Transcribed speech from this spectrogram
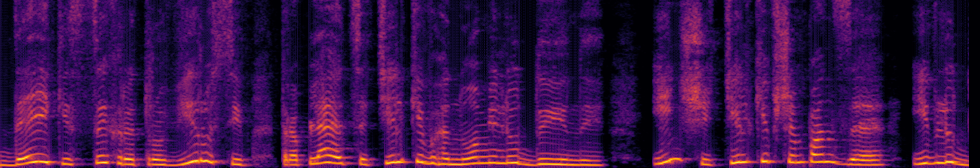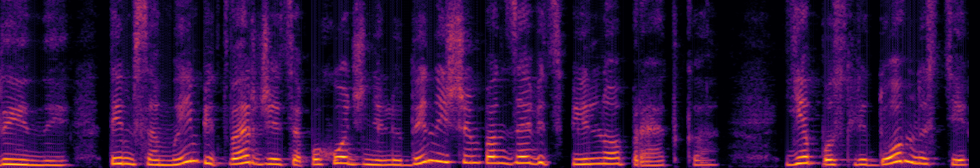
Деякі з цих ретровірусів трапляються тільки в геномі людини, інші тільки в шимпанзе і в людини. Тим самим підтверджується походження людини і шимпанзе від спільного предка. Є послідовності,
